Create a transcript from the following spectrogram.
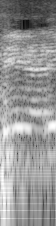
Mira,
